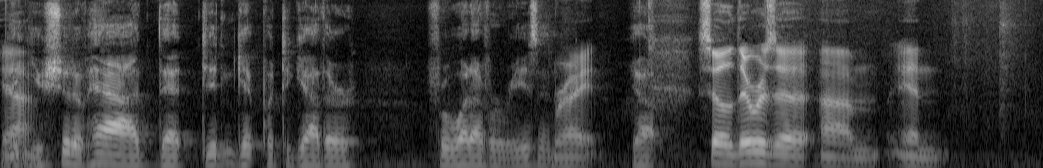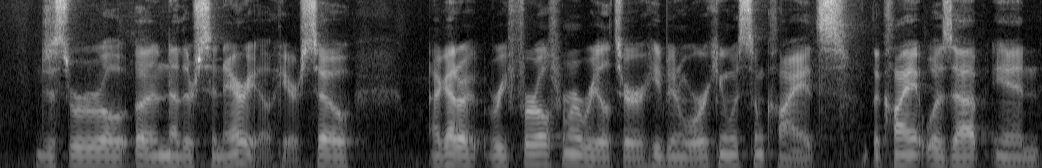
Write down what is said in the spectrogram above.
Yeah. that you should have had that didn't get put together for whatever reason. right? Yeah. So there was a um, and just a real, another scenario here. So I got a referral from a realtor. He'd been working with some clients. The client was up in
